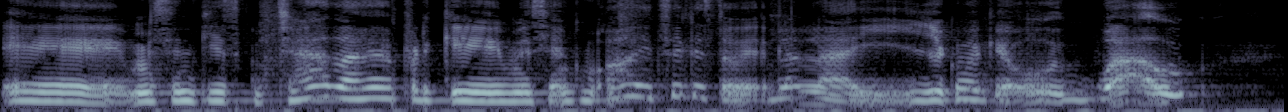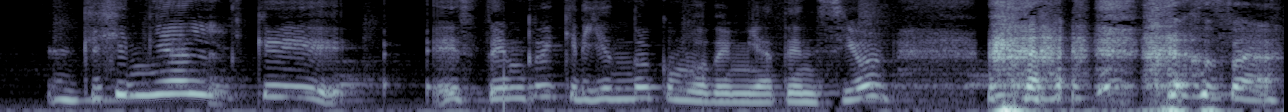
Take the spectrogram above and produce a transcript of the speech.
Eh, me sentí escuchada porque me decían como, ay, esto, bla, bla. Y yo como que, oh, wow, qué genial que estén requiriendo como de mi atención. o sea,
